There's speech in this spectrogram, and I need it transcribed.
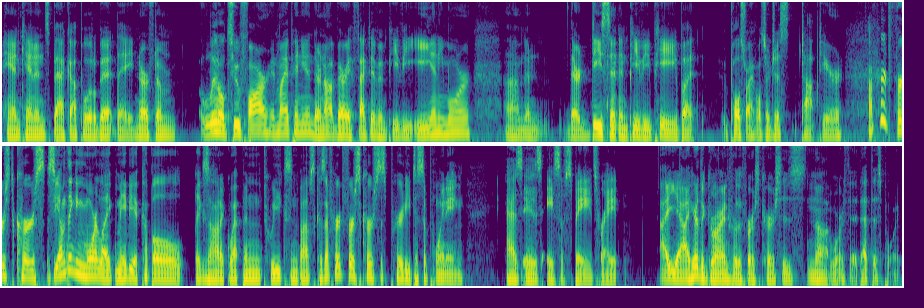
hand cannons back up a little bit. They nerfed them a little too far, in my opinion. They're not very effective in PVE anymore. Um, they're they're decent in PvP, but pulse rifles are just top tier. I've heard first curse. See, I'm thinking more like maybe a couple exotic weapon tweaks and buffs because I've heard first curse is pretty disappointing, as is Ace of Spades, right? I yeah, I hear the grind for the first curse is not worth it at this point.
